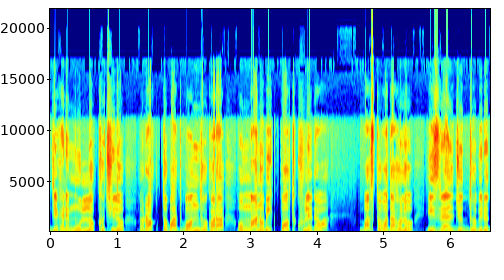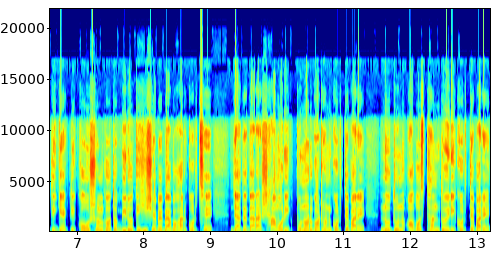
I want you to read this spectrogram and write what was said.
যেখানে মূল লক্ষ্য ছিল রক্তপাত বন্ধ করা ও মানবিক পথ খুলে দেওয়া। বাস্তবতা হল, ইসরায়েল যুদ্ধবিরতিকে একটি কৌশলগত বিরতি হিসেবে ব্যবহার করছে, যাতে তারা সামরিক পুনর্গঠন করতে পারে, নতুন অবস্থান তৈরি করতে পারে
